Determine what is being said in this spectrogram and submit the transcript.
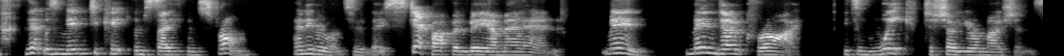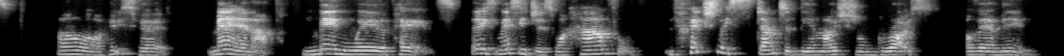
that was meant to keep them safe and strong. And everyone said they step up and be a man. Men, men don't cry. It's weak to show your emotions. Oh, who's heard? Man up. Men wear the pants. These messages were harmful. They actually stunted the emotional growth of our men.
